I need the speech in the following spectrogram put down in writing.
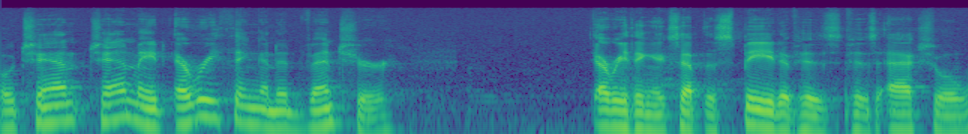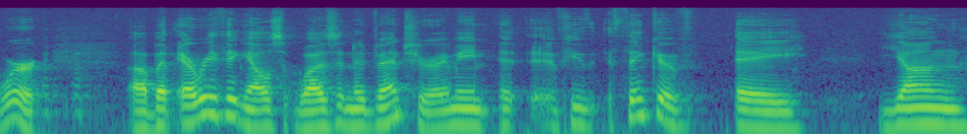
Oh, Chan Chan made everything an adventure. Everything except the speed of his his actual work, uh, but everything else was an adventure. I mean, if you think of a young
